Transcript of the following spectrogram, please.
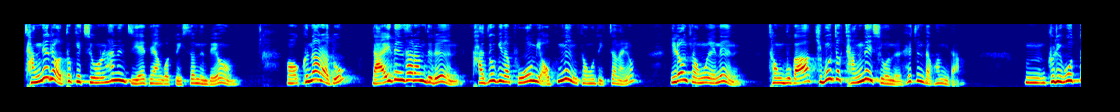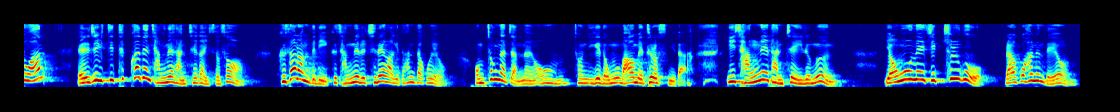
장례를 어떻게 지원을 하는지에 대한 것도 있었는데요. 어, 그 나라도 나이 든 사람들은 가족이나 보험이 없는 경우도 있잖아요. 이런 경우에는 정부가 기본적 장례 지원을 해준다고 합니다. 음, 그리고 또한 LGBT 특화된 장례 단체가 있어서 그 사람들이 그 장례를 진행하기도 한다고 해요. 엄청나지 않나요? 어, 전 이게 너무 마음에 들었습니다. 이 장례 단체 이름은 영혼의 집 출구라고 하는데요.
